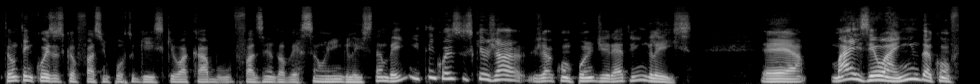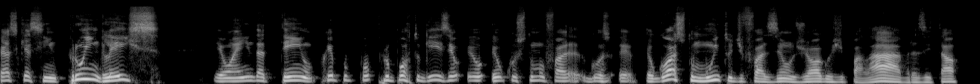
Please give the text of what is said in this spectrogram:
Então, tem coisas que eu faço em português que eu acabo fazendo a versão em inglês também, e tem coisas que eu já, já componho direto em inglês. É, mas eu ainda confesso que, assim, para o inglês, eu ainda tenho. Porque para o português, eu, eu, eu costumo. Eu eu gosto muito de fazer uns jogos de palavras e tal,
